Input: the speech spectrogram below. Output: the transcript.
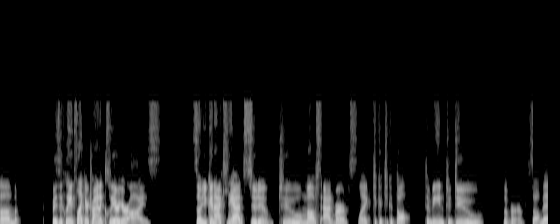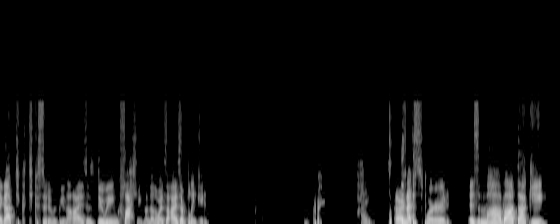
Um basically it's like you're trying to clear your eyes. So you can actually Oh. add suru to most adverbs like chika chika to to mean to do the verb. So mega chika chika suru would be the eyes is doing flashing. In other words, the eyes are blinking. Right. Hi. Our next word is mabataki.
